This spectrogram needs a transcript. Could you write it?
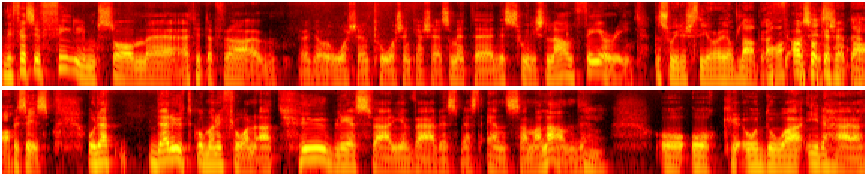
Det finns en film som eh, jag tittade på för ett år sedan, två år sedan kanske, som heter The Swedish Love Theory. The Swedish Theory of Love, ja. ja så kanske heter ja. precis. Och där, där utgår man ifrån att hur blev Sverige världens mest ensamma land? Mm. Och, och, och då i den här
